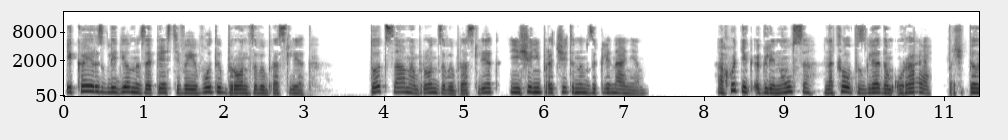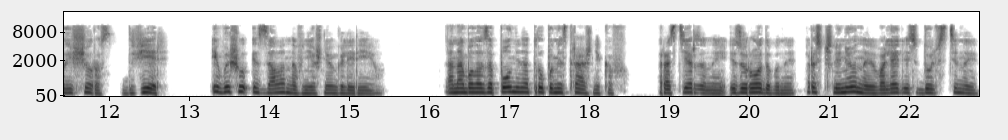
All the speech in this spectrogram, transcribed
и Кай разглядел на запястье воеводы бронзовый браслет. Тот самый бронзовый браслет, еще не прочитанным заклинанием. Охотник оглянулся, нашел взглядом Урая, прошептал еще раз «Дверь!» и вышел из зала на внешнюю галерею. Она была заполнена трупами стражников. Растерзанные, изуродованные, расчлененные валялись вдоль стены,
